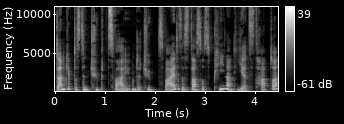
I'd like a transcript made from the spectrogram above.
Dann gibt es den Typ 2 und der Typ 2, das ist das, was Peanut jetzt hatte.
